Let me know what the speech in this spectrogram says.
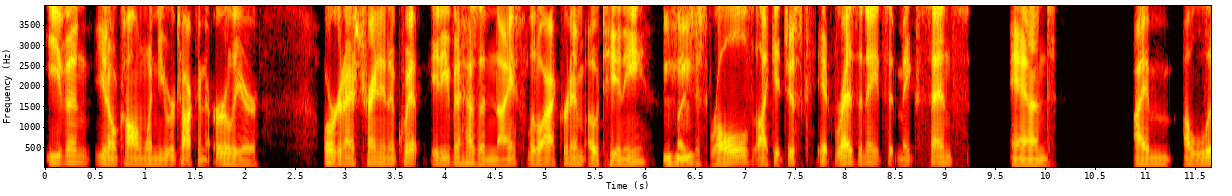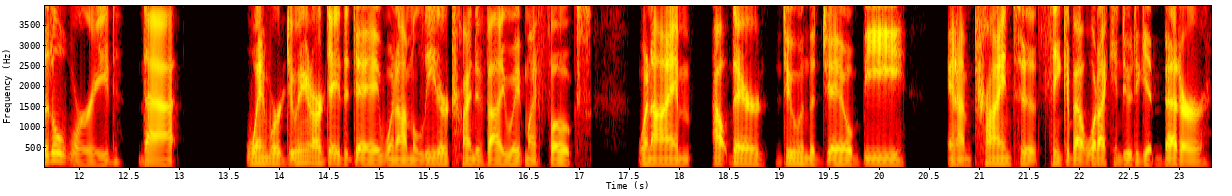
Even, you know, Colin, when you were talking earlier, organized training and equip, it even has a nice little acronym OT&E like Mhm. just rolls like it just it resonates, it makes sense and I'm a little worried that when we're doing our day to day, when I'm a leader trying to evaluate my folks, when I'm out there doing the JOB and I'm trying to think about what I can do to get better,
